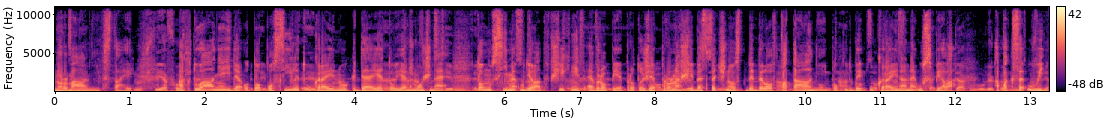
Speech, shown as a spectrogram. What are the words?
normální vztahy. Aktuálně jde o to posílit Ukrajinu, kde je to jen možné. To musíme udělat všichni v Evropě, protože pro naši bezpečnost by bylo fatální, pokud by Ukrajina neuspěla. A pak se uvidí.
